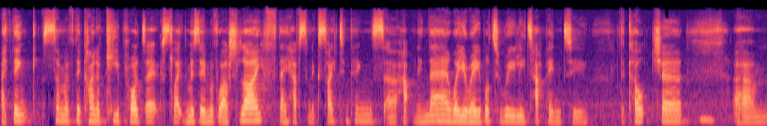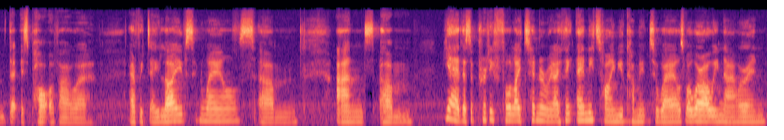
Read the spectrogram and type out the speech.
I think some of the kind of key projects like the Museum of Welsh Life, they have some exciting things uh, happening there where you're able to really tap into the culture um, that is part of our everyday lives in Wales. Um, and um, yeah, there's a pretty full itinerary. I think any time you come into Wales, well, where are we now? We're in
